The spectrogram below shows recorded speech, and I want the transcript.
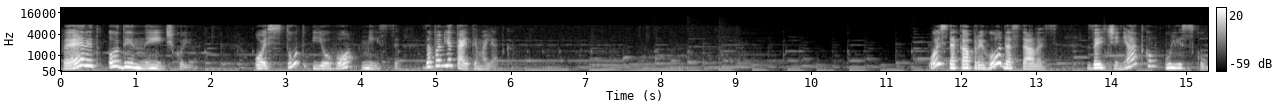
Перед одиничкою. Ось тут його місце. Запам'ятайте, малятка. Ось така пригода сталась зайченятком у ліску.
